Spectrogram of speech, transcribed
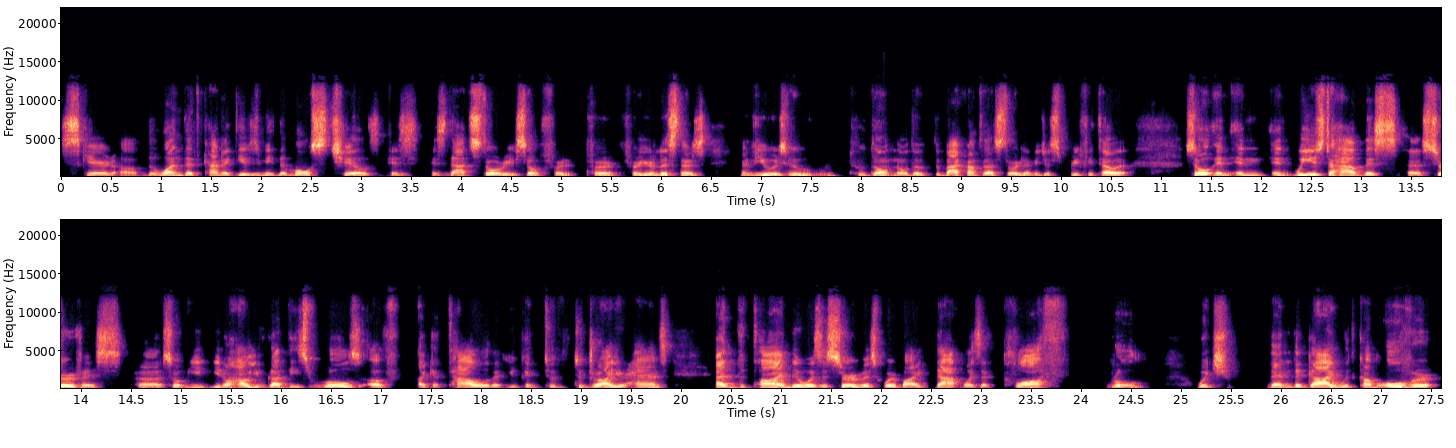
scared of, the one that kind of gives me the most chills, is is that story. So for for for your listeners and viewers who who don't know the, the background to that story, let me just briefly tell it. So in in, in we used to have this uh, service. Uh, so you, you know how you've got these rolls of like a towel that you can to to dry your hands. At the time, there was a service whereby that was a cloth roll, which then the guy would come over,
